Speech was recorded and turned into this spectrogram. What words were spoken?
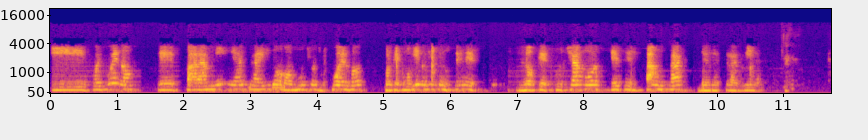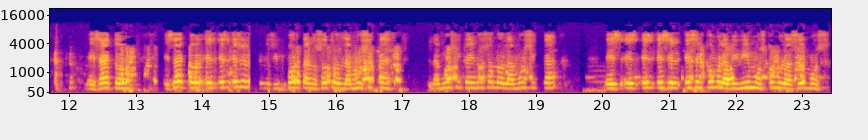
y pues bueno, eh, para mí me han traído muchos recuerdos porque como bien lo dicen ustedes, lo que escuchamos es el soundtrack de nuestras vidas. Exacto, exacto. Es, es- eso es lo que nos importa a nosotros, la música. La música y no solo la música, es, es, es, el, es el cómo la vivimos, cómo lo hacemos.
